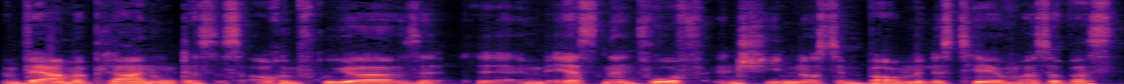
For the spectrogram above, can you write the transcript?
Wärmeplanung. Das ist auch im Frühjahr im ersten Entwurf entschieden aus dem Bauministerium, also was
